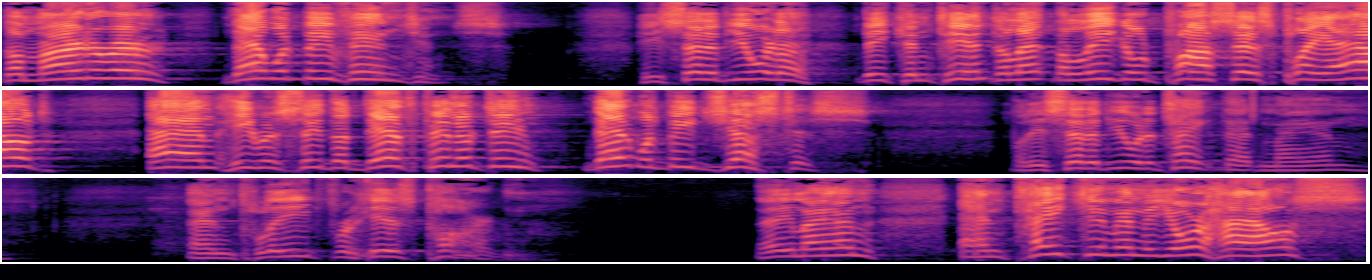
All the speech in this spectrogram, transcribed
the murderer, that would be vengeance. He said if you were to be content to let the legal process play out and he received the death penalty, that would be justice. But he said if you were to take that man and plead for his pardon, amen, and take him into your house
